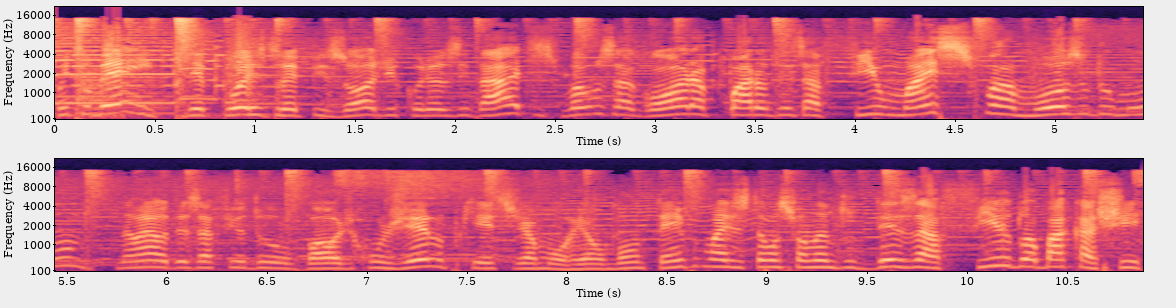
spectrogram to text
Muito bem, depois do episódio de curiosidades, vamos agora para o desafio mais famoso do mundo. Não é o desafio do balde com gelo, porque esse já morreu há um bom tempo, mas estamos falando do desafio do abacaxi.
